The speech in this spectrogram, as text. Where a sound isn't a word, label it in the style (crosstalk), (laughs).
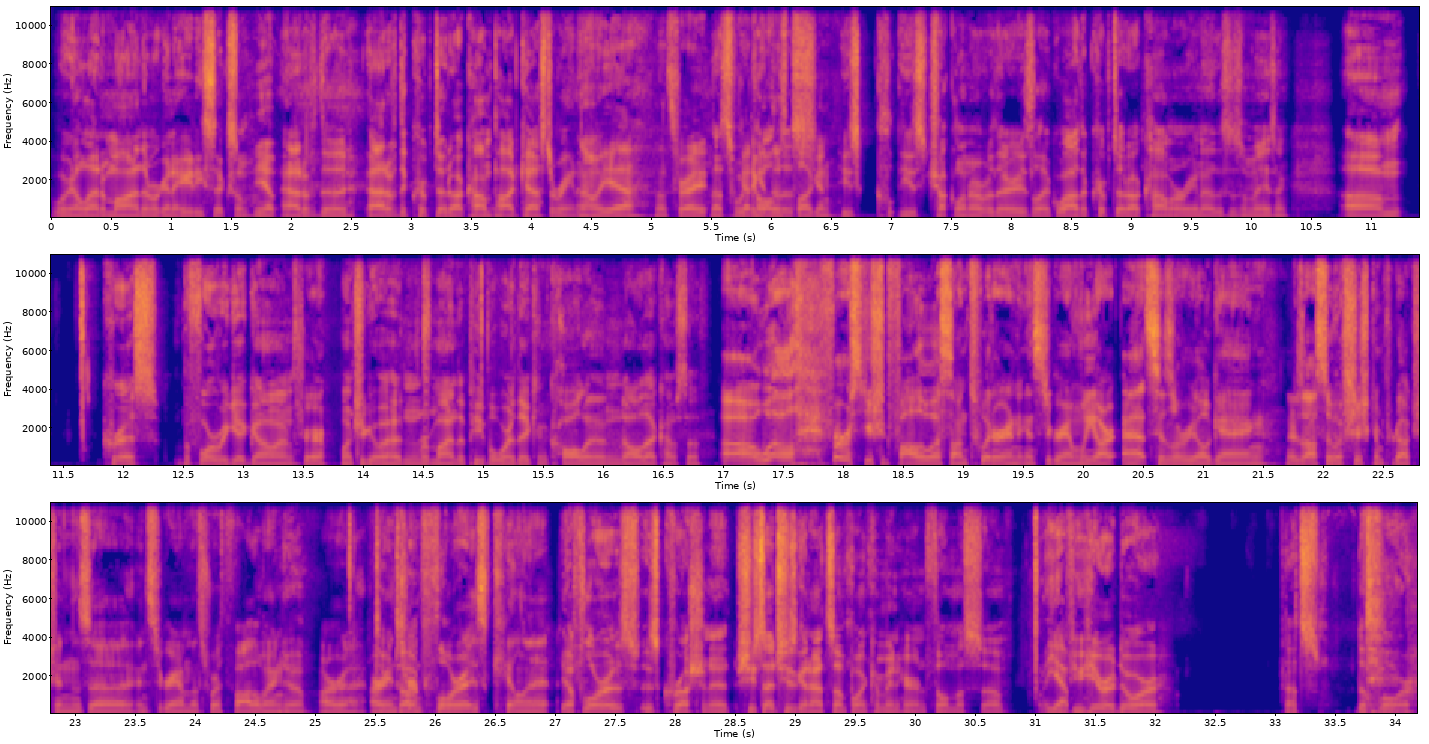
We're gonna let him on, and then we're gonna eighty six him. Yep. Out of the out of the crypto.com podcast arena. oh yeah, that's right. That's what Gotta we call get this. plug in. He's he's chuckling over there. He's like, "Wow, the crypto.com arena. This is amazing." Um, Chris, before we get going, Sure. why don't you go ahead and remind the people where they can call in and all that kind of stuff? Oh well, first you should follow us on Twitter and Instagram. We are at Sizzle Reel Gang. There's also a Shishkin Productions uh, Instagram that's worth following. Yeah. Our uh, our intern Flora is killing it. Yeah, Flora is, is crushing it. She said she's gonna at some point come in here and film us. So Yep. if you hear a door, that's the floor.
